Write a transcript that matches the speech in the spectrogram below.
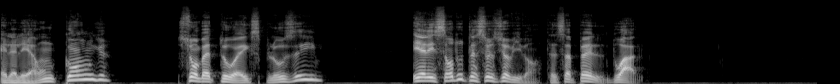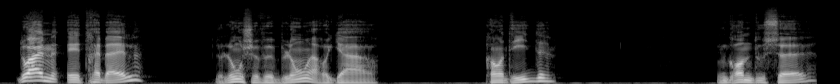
Elle allait à Hong Kong, son bateau a explosé, et elle est sans doute la seule survivante. Elle s'appelle Douane. Douane est très belle, de longs cheveux blonds, un regard candide, une grande douceur.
